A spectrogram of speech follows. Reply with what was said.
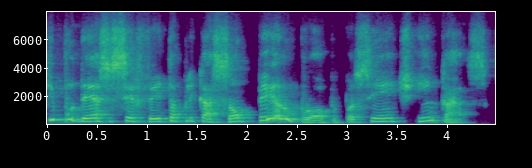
que pudesse ser feita aplicação pelo próprio paciente em casa.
